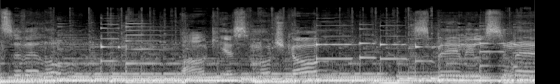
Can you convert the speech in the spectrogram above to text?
cvelo, pak je smočka zbělil snem.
